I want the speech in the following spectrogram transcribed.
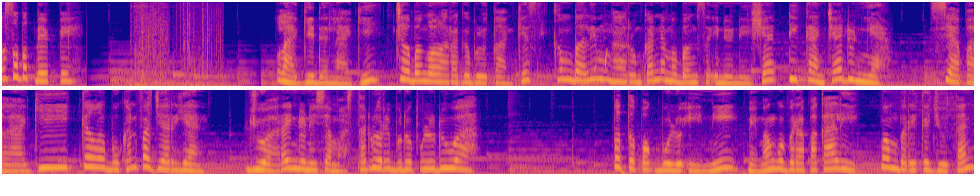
Sobat BP. Lagi dan lagi, cabang olahraga bulu tangkis kembali mengharumkan nama bangsa Indonesia di kancah dunia. Siapa lagi kalau bukan Fajarian, juara Indonesia Master 2022. Petepok bulu ini memang beberapa kali memberi kejutan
